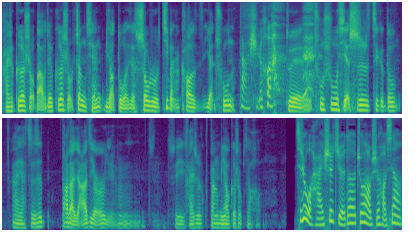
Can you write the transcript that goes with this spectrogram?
还是歌手吧？我觉得歌手挣钱比较多，就收入基本上靠演出呢。大实话。对，出书、写诗，这个都，哎呀，只是打打牙祭而已。嗯，所以还是当民谣歌手比较好。其实我还是觉得周老师好像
